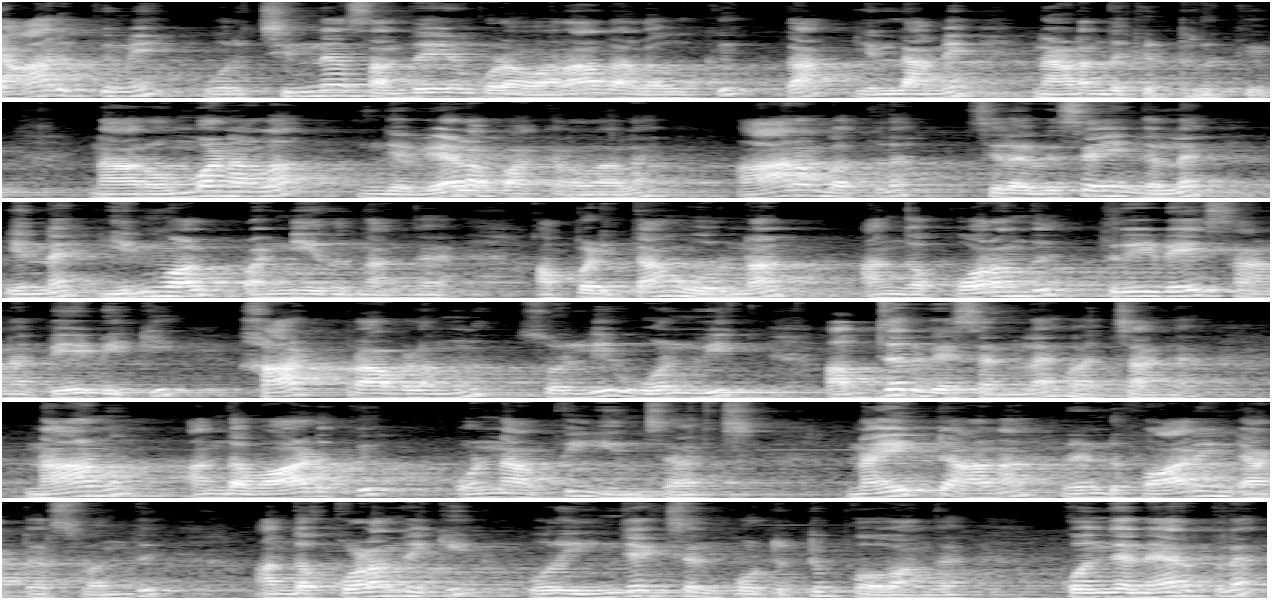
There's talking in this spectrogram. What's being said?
யாருக்குமே ஒரு சின்ன சந்தேகம் கூட வராத அளவுக்கு தான் எல்லாமே நடந்துக்கிட்டு இருக்கு நான் ரொம்ப நாளாக இங்கே வேலை பார்க்குறதால ஆரம்பத்தில் சில விஷயங்களில் என்னை இன்வால்வ் பண்ணியிருந்தாங்க. அப்படித்தான் ஒரு நாள் அங்கே பிறந்து த்ரீ டேஸ் ஆன பேபிக்கு ஹார்ட் ப்ராப்ளம்னு சொல்லி ஒன் வீக் அப்சர்வேஷனில் வச்சாங்க. நானும் அந்த வார்டுக்கு one of the in-charge night ஆனால் ரெண்டு ஃபாரின் டாக்டர்ஸ் வந்து அந்த குழந்தைக்கு ஒரு இன்ஜெக்ஷன் போட்டுட்டு போவாங்க. கொஞ்ச நேரத்தில்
